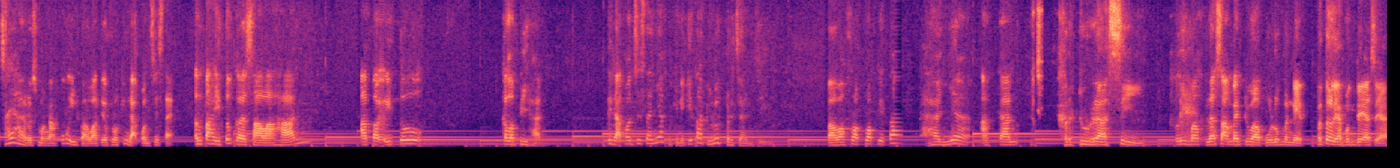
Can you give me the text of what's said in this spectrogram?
saya harus mengakui bahwa teologi nggak konsisten. Entah itu kesalahan atau itu kelebihan. Tidak konsistennya begini, kita dulu berjanji bahwa vlog-vlog kita hanya akan berdurasi 15 sampai 20 menit. Betul ya Bung DS ya?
